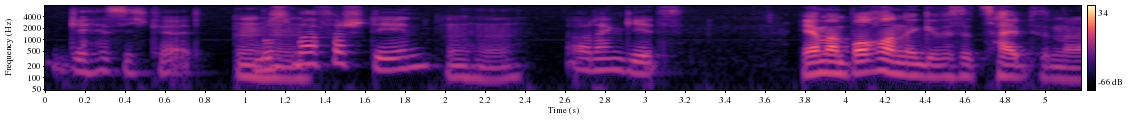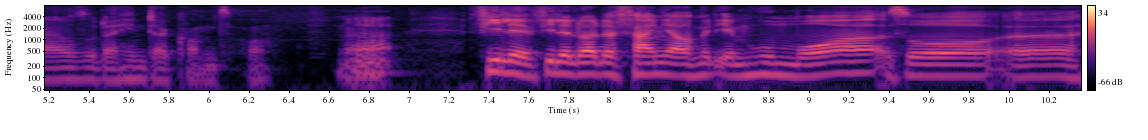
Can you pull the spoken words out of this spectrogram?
Gehässigkeit. Mhm. Muss man verstehen, Mhm. aber dann geht's. Ja, man braucht auch eine gewisse Zeit, bis man da so dahinter kommt. So. ne? Ja. Viele, viele Leute fallen ja auch mit ihrem Humor so äh,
